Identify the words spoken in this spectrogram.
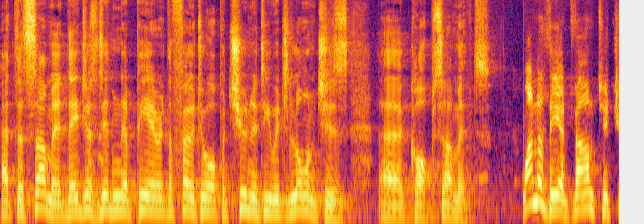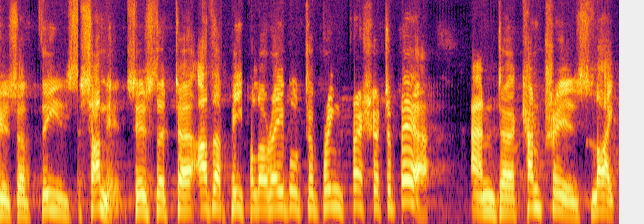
at the summit? They just didn't appear at the photo opportunity which launches uh, COP summits. One of the advantages of these summits is that uh, other people are able to bring pressure to bear. And uh, countries like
